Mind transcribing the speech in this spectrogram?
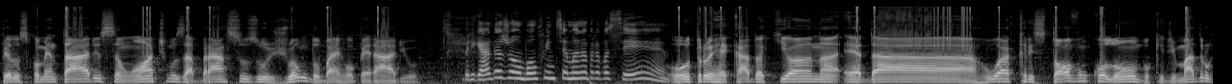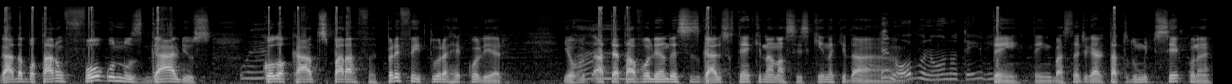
pelos comentários. São ótimos. Abraços. O João do Bairro Operário. Obrigada, João. Bom fim de semana para você. Outro recado aqui, Ana, é da rua Cristóvão Colombo, que de madrugada botaram fogo nos galhos Ué. colocados para a prefeitura recolher. E eu Ah. até tava olhando esses galhos que tem aqui na nossa esquina aqui da De novo, não anotei ali. Tem, tem bastante galho, tá tudo muito seco, né?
